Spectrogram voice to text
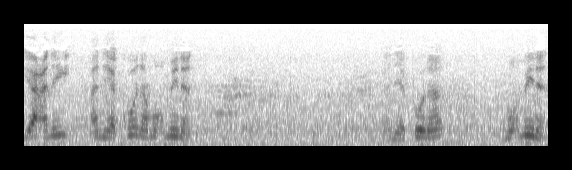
يعني أن يكون مؤمنا. أن يكون مؤمنا.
